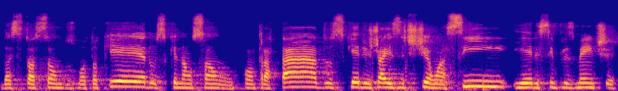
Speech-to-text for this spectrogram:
da situação dos motoqueiros que não são contratados, que eles já existiam assim e eles simplesmente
